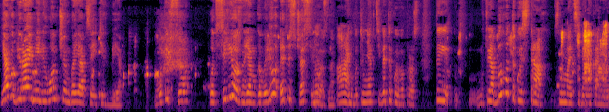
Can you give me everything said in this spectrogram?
Я выбираю миллион, чем бояться этих бе. Вот и все. Вот серьезно, я вам говорю, это сейчас ну, серьезно. Ну, Ань, вот у меня к тебе такой вопрос. Ты, у тебя был вот такой страх снимать себя на камеру?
